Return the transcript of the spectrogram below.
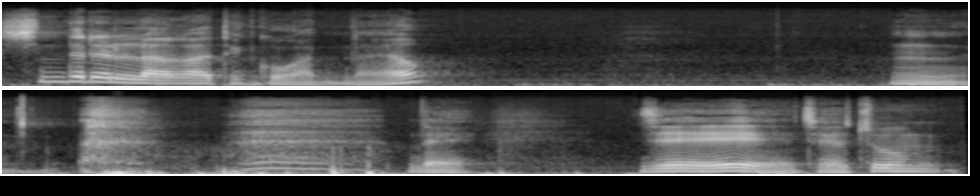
신데렐라가 된 것 같나요? 음. 네. 이제 제가 좀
